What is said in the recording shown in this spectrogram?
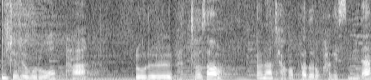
전체적으로 다 롤을 받쳐서 연화 작업하도록 하겠습니다.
